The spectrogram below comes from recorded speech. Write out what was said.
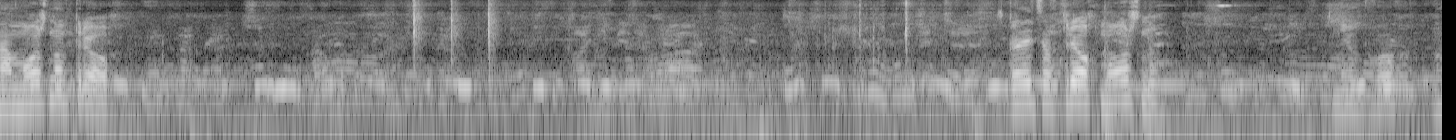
Нам можна в трьох? Скажите, в трех можно? Не в двох? Ну?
